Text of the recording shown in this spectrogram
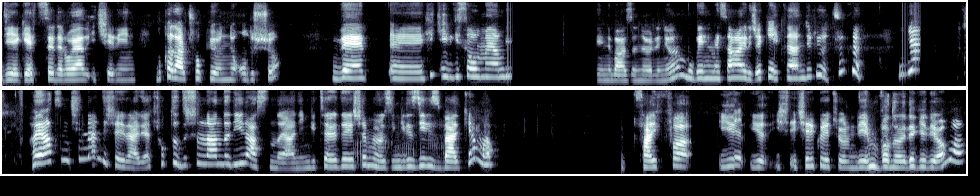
diye geçse de Royal içeriğin bu kadar çok yönlü oluşu ve e, hiç ilgisi olmayan bir dilini bazen öğreniyorum. Bu beni mesela ayrıca keyiflendiriyor. Çünkü ya, hayatın içinden de şeyler ya. Çok da dışından da değil aslında yani. İngiltere'de yaşamıyoruz. İngiliz değiliz belki ama sayfayı işte içerik üretiyorum diye mi bana öyle geliyor ama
